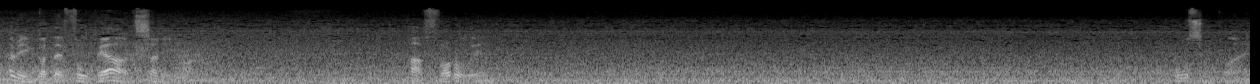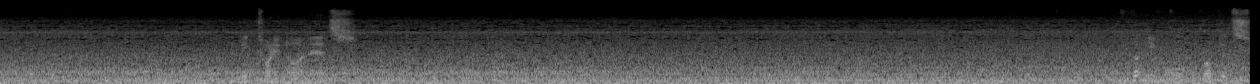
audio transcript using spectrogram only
I haven't even got that full power, it's only uh, half throttle there. Awesome plane. The MiG 29S. Got any more rockets?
